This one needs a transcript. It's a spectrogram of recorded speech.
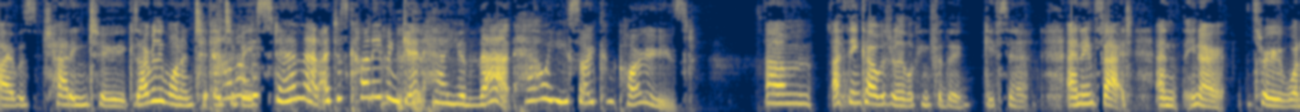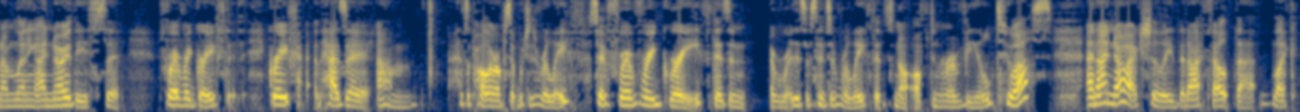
I was chatting to because I really wanted to I it to be understand that. I just can't even get how you're that. How are you so composed? Um, I think I was really looking for the gifts in it. And in fact, and you know, through what I'm learning, I know this that for every grief, that grief has a um has a polar opposite, which is relief. So for every grief, there's an a, there's a sense of relief that's not often revealed to us. And I know actually that I felt that. Like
